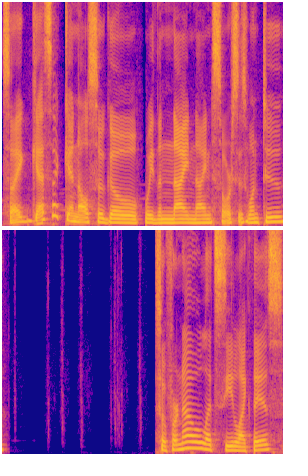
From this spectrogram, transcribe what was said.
so i guess i can also go with the 9 9 sources 1 2 so for now let's see like this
